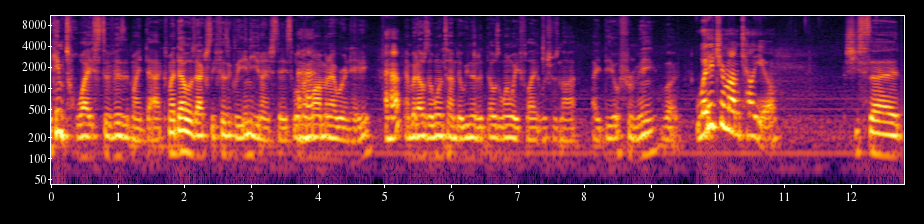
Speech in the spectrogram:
I came twice to visit my dad 'cause my dad was actually physically in the United States while my Uh-huh. mom and I were in Haiti. Uh huh. And but that was the one time that we knew that, that was a one way flight, which was not ideal for me. But What did your mom tell you? she said,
